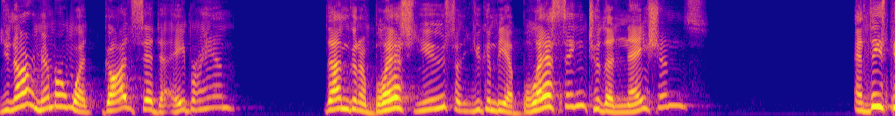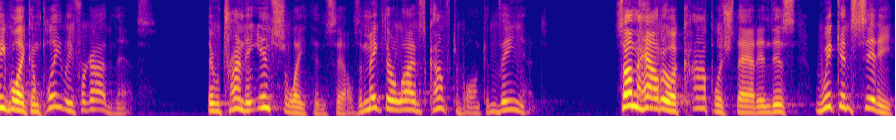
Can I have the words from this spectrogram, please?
Do you not remember what God said to Abraham? That I'm going to bless you so that you can be a blessing to the nations? And these people had completely forgotten this. They were trying to insulate themselves and make their lives comfortable and convenient. Somehow to accomplish that in this wicked city,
